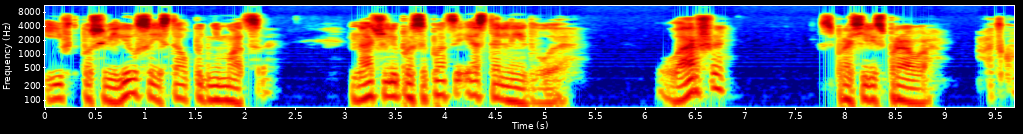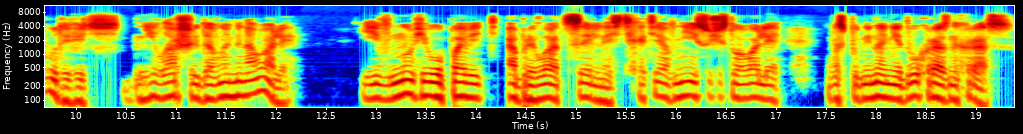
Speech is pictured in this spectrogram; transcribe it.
Ифт пошевелился и стал подниматься. Начали просыпаться и остальные двое. «Ларши?» — спросили справа. «Откуда? Ведь дни Ларши давно миновали». И вновь его память обрела цельность, хотя в ней существовали воспоминания двух разных рас.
